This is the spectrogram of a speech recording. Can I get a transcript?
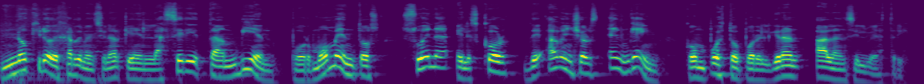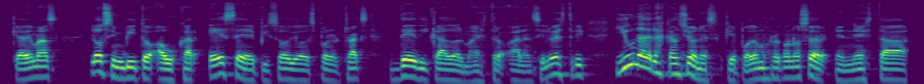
No quiero dejar de mencionar que en la serie también, por momentos, suena el score de Avengers Endgame, compuesto por el gran Alan Silvestri, que además los invito a buscar ese episodio de Spoiler Tracks dedicado al maestro Alan Silvestri. Y una de las canciones que podemos reconocer en esta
